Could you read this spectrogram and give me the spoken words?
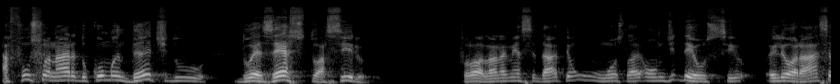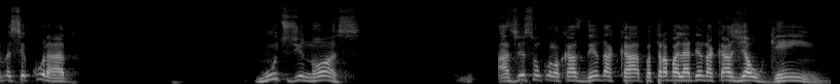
a funcionária do comandante do, do exército assírio falou: lá na minha cidade tem um moço lá, homem de Deus. Se ele orar, você vai ser curado. Muitos de nós, às vezes, são colocados dentro da casa, para trabalhar dentro da casa de alguém,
